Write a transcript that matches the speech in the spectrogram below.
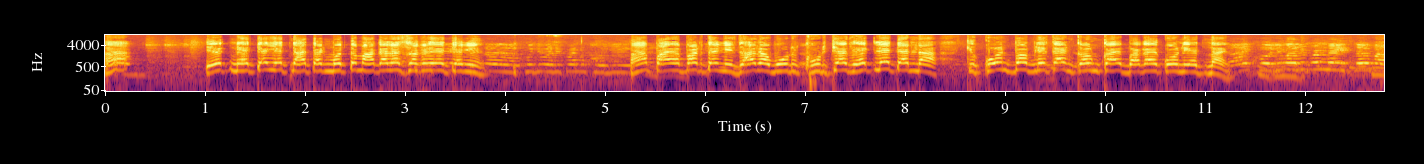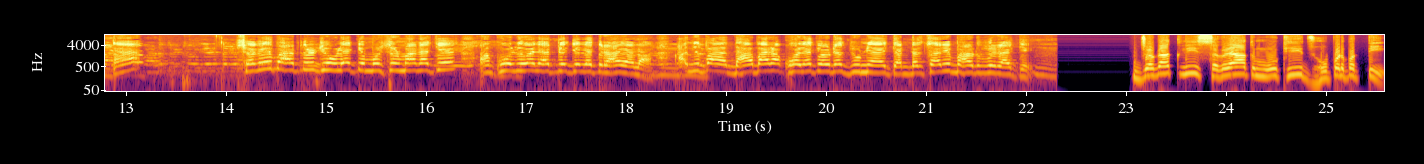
हा? एक नेता येत ना आता मत मागायला सगळे येते हा? पाया पडतानी झालं बुड खुर्च्या भेटल्या त्यांना की कोण पब्लिक आहे कोण काय बघाय कोण येत नाही. हा? सगळे भाडतूर ठेवल्याचे मुसलमानाचे आणि खोलीवाले आपले गेल्यात राहायला आम्ही दहा बारा खोल्या तेवढ्या जुन्या आहेत त्यांना सारे भाडूर राहायचे. जगातली सगळ्यात मोठी झोपडपट्टी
